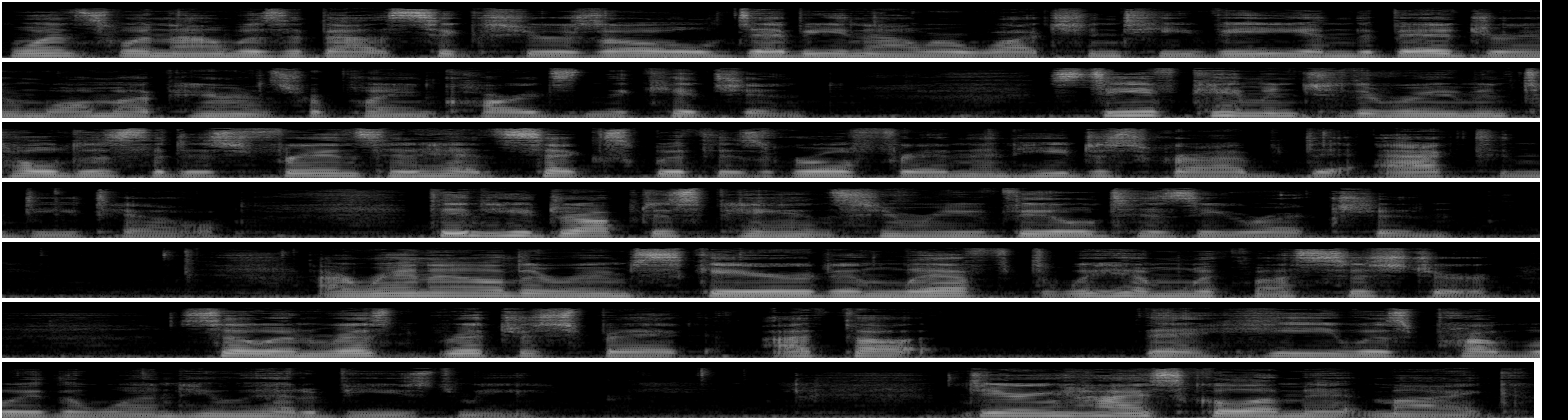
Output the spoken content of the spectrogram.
Once, when I was about six years old, Debbie and I were watching TV in the bedroom while my parents were playing cards in the kitchen. Steve came into the room and told us that his friends had had sex with his girlfriend, and he described the act in detail. Then he dropped his pants and revealed his erection. I ran out of the room scared and left him with my sister. So, in retrospect, I thought that he was probably the one who had abused me. During high school, I met Mike.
